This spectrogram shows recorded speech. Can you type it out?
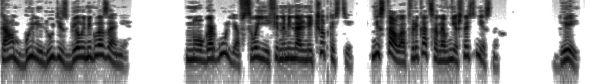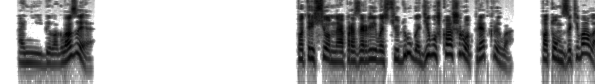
Там были люди с белыми глазами, но Горгулья в своей феноменальной четкости не стала отвлекаться на внешность местных. Дэй, они белоглазые. Потрясенная прозорливостью друга, девушка аж рот приоткрыла, потом закивала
